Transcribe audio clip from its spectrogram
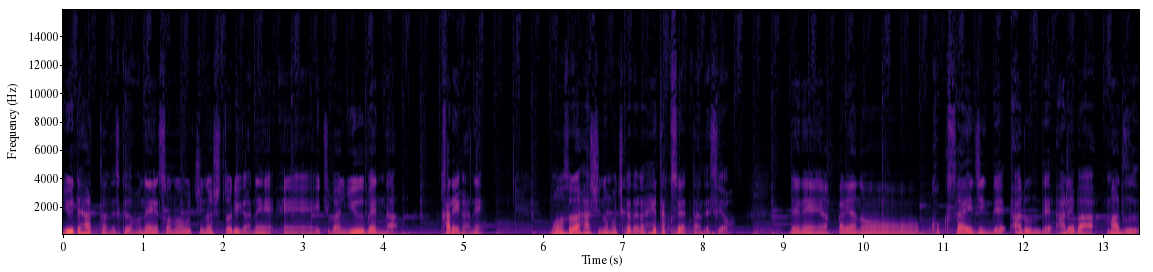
言うてはったんですけどもね、そのうちの一人がね、えー、一番雄弁な彼がね、ものすごい橋の持ち方が下手くそやったんですよ。でね、やっぱりあのー、国際人であるんであれば、まず、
